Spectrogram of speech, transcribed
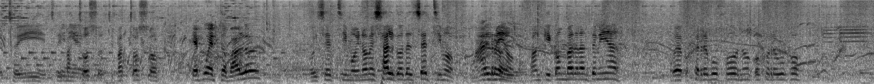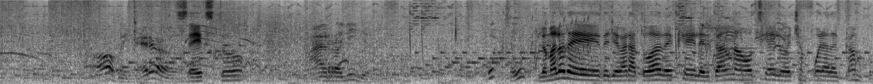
Estoy, estoy pastoso, estoy pastoso. ¿Qué he puesto, Pablo? Voy séptimo y no me salgo del séptimo. Mal Dios mío, rollo. Funky Comba delante mía. Voy a coger rebufo, no cojo rebufo. Oh, primero. Sexto. Mal rollillo. Uy, segundo. Lo malo de, de llevar a Toad es que les dan una hostia y lo echan fuera del campo.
